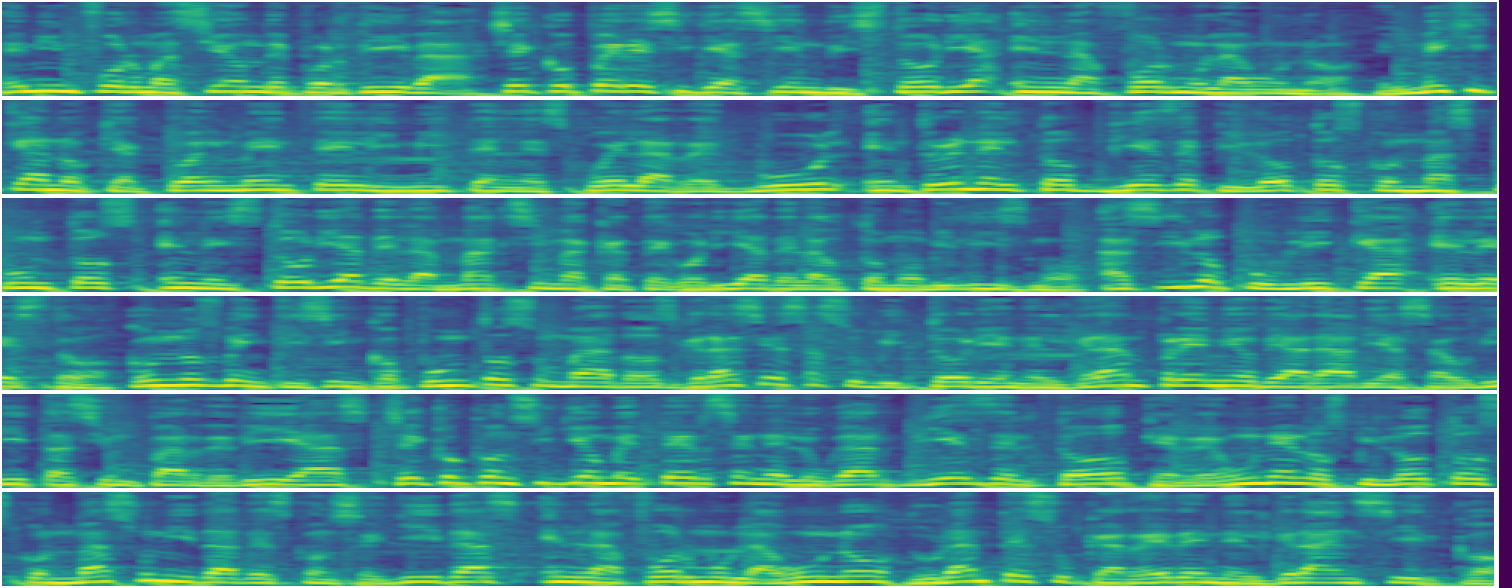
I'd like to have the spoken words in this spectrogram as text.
En información deportiva, Checo Pérez sigue haciendo historia en la Fórmula 1. El mexicano que actualmente limita en la escuela Red Bull entró en el top 10 de pilotos con más puntos en la historia de la máxima categoría del automovilismo. Así lo publica el Esto, con los 25 puntos sumados gracias a su victoria en el Gran Premio de Arabia Saudita hace un par de días, Checo consiguió meterse en el lugar 10 del top que reúne a los pilotos con más unidades conseguidas en la Fórmula 1 durante su carrera en el Gran Circo.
